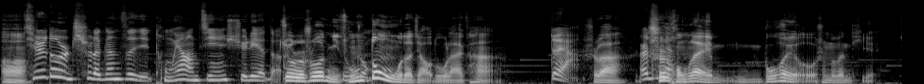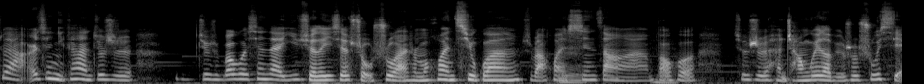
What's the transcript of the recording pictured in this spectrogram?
啊、其实都是吃的跟自己同样基因序列的，就是说你从动物的角度来看，对啊，是吧？而且吃同类嗯不会有什么问题。对啊，而且你看，就是就是包括现在医学的一些手术啊，什么换器官是吧？换嗯心脏啊，包括就是很常规的，比如说输血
